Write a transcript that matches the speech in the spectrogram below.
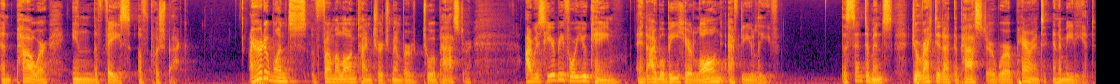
and power in the face of pushback. I heard it once from a longtime church member to a pastor I was here before you came, and I will be here long after you leave. The sentiments directed at the pastor were apparent and immediate.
